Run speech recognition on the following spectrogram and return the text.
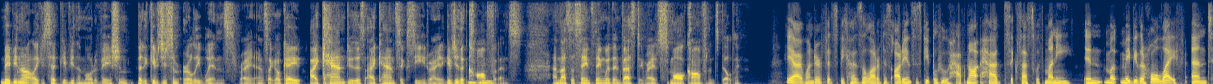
maybe not, like you said, give you the motivation, but it gives you some early wins, right? And it's like, okay, I can do this. I can succeed, right? It gives you the mm-hmm. confidence. And that's the same thing with investing, right? It's small confidence building. Yeah, I wonder if it's because a lot of his audience is people who have not had success with money in m- maybe their whole life. And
